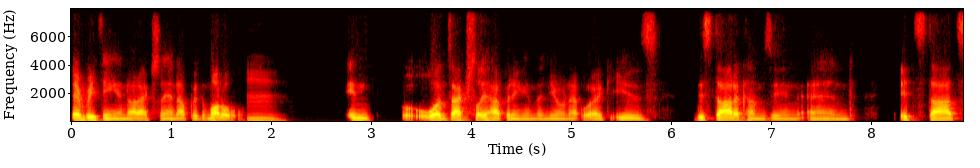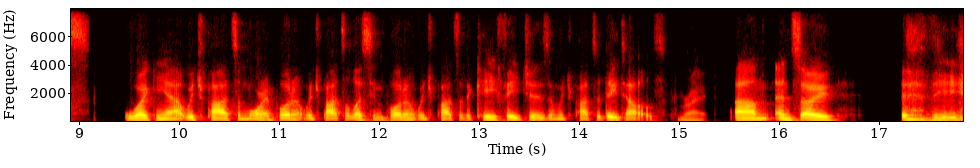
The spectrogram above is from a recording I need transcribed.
everything and not actually end up with a model. Mm. in what's actually happening in the neural network is this data comes in and it starts working out which parts are more important, which parts are less important, which parts are the key features, and which parts are details. right Um, and so the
